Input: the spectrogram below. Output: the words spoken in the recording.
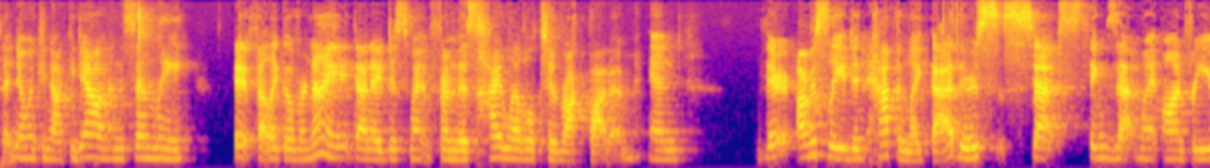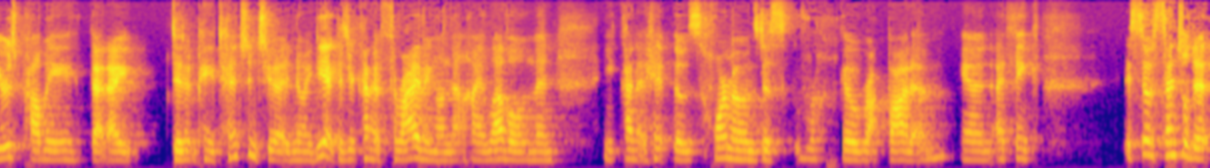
that no one can knock you down. And suddenly, it felt like overnight that I just went from this high level to rock bottom. And there obviously it didn't happen like that. There's steps things that went on for years probably that i didn't pay attention to. I had no idea because you're kind of thriving on that high level and then you kind of hit those hormones just go rock bottom. And i think it's so essential to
